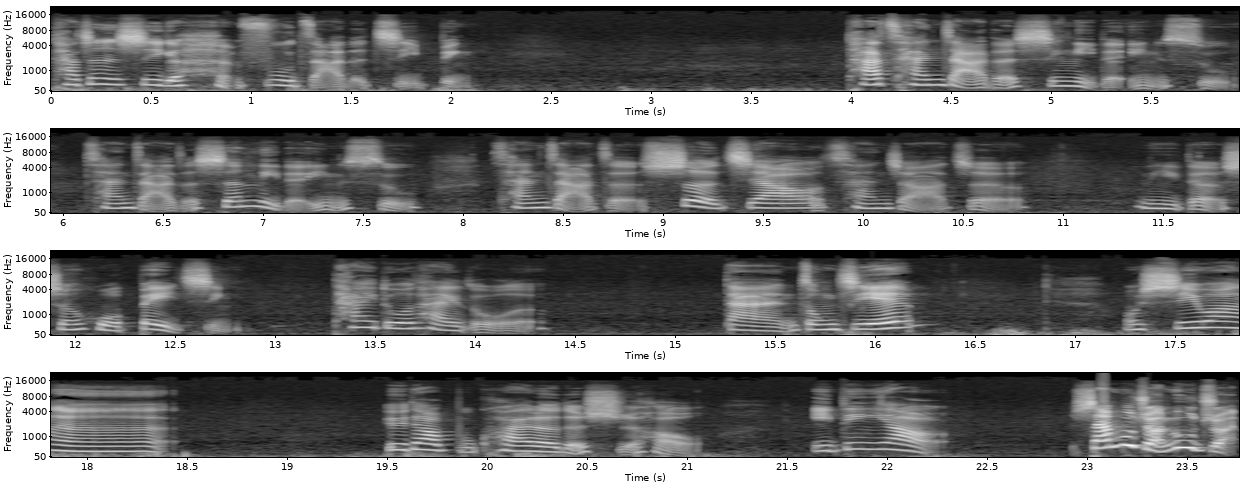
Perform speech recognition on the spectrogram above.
它真的是一个很复杂的疾病，它掺杂着心理的因素，掺杂着生理的因素，掺杂着社交，掺杂着你的生活背景，太多太多了。但总结，我希望呢。遇到不快乐的时候，一定要山不转路转，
